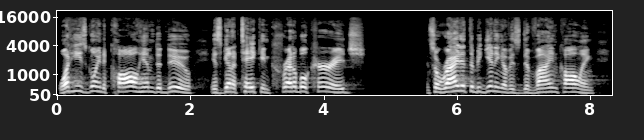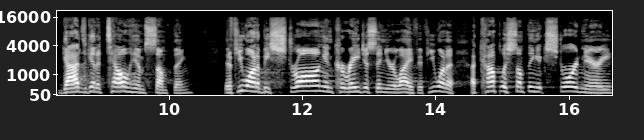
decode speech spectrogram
what he's going to call him to do is going to take incredible courage. And so, right at the beginning of his divine calling, God's going to tell him something that if you want to be strong and courageous in your life, if you want to accomplish something extraordinary,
